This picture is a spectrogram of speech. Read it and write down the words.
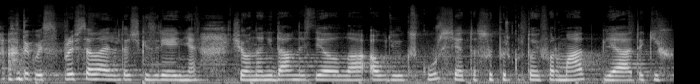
такой с профессиональной точки зрения. Еще она недавно сделала аудиоэкскурсии. Это супер крутой формат для таких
